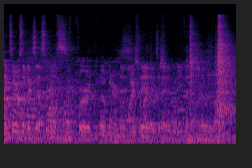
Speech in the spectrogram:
in terms of accessories for an opener dish, say like today, what do you think?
